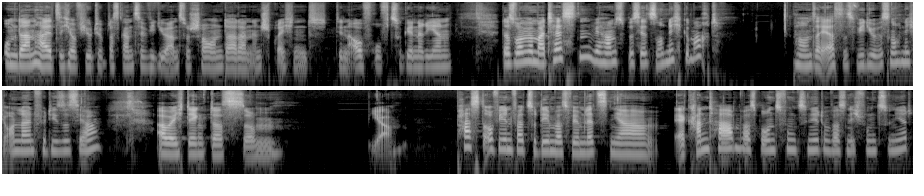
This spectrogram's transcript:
um dann halt sich auf YouTube das ganze Video anzuschauen, da dann entsprechend den Aufruf zu generieren. Das wollen wir mal testen. Wir haben es bis jetzt noch nicht gemacht. Unser erstes Video ist noch nicht online für dieses Jahr. Aber ich denke, das ähm, ja, passt auf jeden Fall zu dem, was wir im letzten Jahr erkannt haben, was bei uns funktioniert und was nicht funktioniert.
